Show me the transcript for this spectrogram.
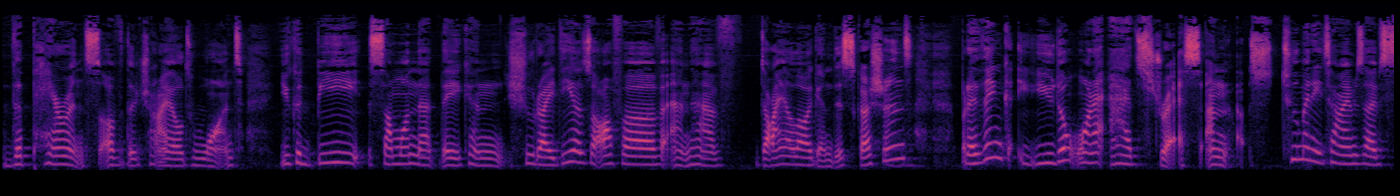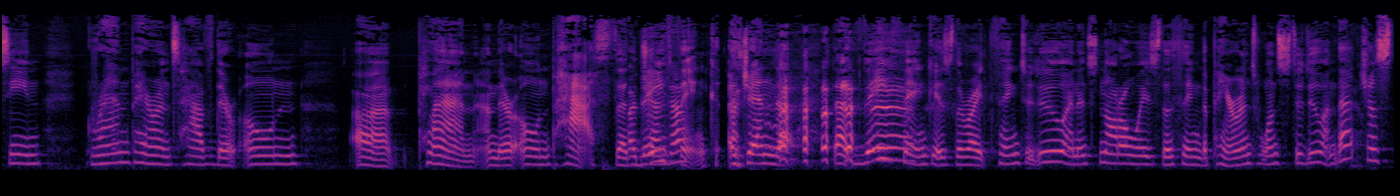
the parents of the child want. You could be someone that they can shoot ideas off of and have dialogue and discussions. But I think you don't want to add stress. And too many times I've seen grandparents have their own uh, plan and their own path that Agenda? they think agenda that they think is the right thing to do, and it's not always the thing the parent wants to do, and that just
